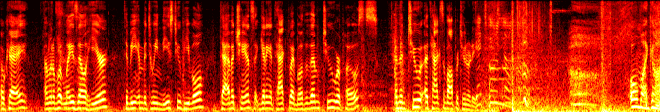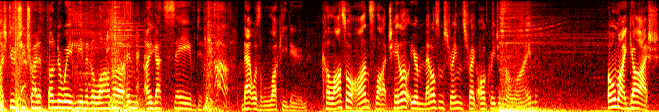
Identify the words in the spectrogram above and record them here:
Okay, I'm gonna put Lae'zel here to be in between these two people to have a chance at getting attacked by both of them. Two riposts, and then two attacks of opportunity. Oh my gosh, dude, she tried to thunder wave me into the lava and I got saved. That was lucky, dude. Colossal Onslaught. Channel your meddlesome strength and strike all creatures in a line. Oh my gosh.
